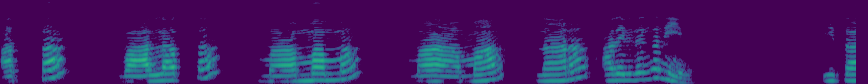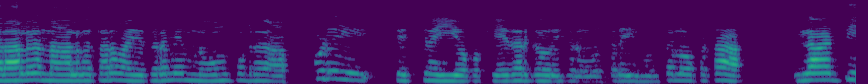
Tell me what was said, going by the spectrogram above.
అత్త వాళ్ళ అత్త మా అమ్మమ్మ మా అమ్మ నాన్న అదేవిధంగా నేను. ఈ తరాలుగా నాలుగో తరం ఐదో తరం మేము నోముకుంటున్నాం అప్పుడు తెచ్చిన ఈ యొక్క కేదార్ గౌరీశ్వర ముంతలు ఈ ముంత లోపల ఇలాంటి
